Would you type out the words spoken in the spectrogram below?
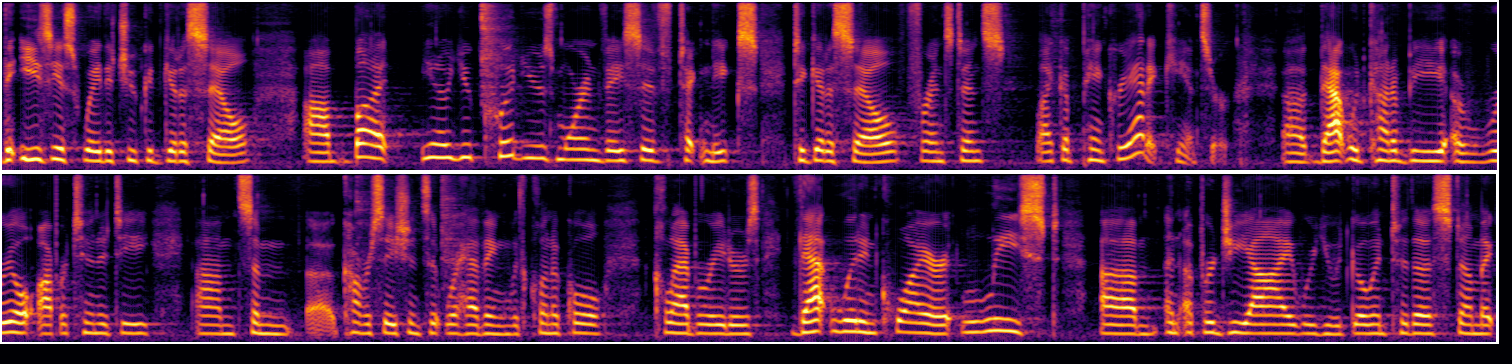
the easiest way that you could get a cell. Uh, but you know, you could use more invasive techniques to get a cell, for instance, like a pancreatic cancer. Uh, that would kind of be a real opportunity. Um, some uh, conversations that we're having with clinical collaborators that would inquire at least um, an upper GI where you would go into the stomach,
